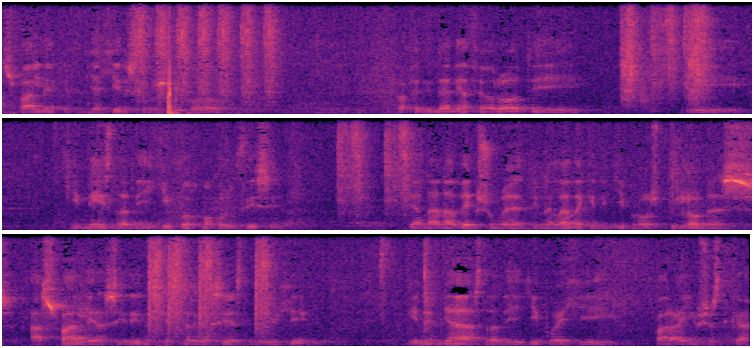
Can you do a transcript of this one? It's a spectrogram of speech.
ασφάλεια και τη διαχείριση του προσωπικού ρόλου. Από αυτή την έννοια θεωρώ ότι η κοινή στρατηγική που έχουμε ακολουθήσει για να αναδείξουμε την Ελλάδα και την Κύπρο ως πυλώνες ασφάλειας, ειρήνης και συνεργασίας στην περιοχή είναι μια στρατηγική που έχει παράγει ουσιαστικά,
